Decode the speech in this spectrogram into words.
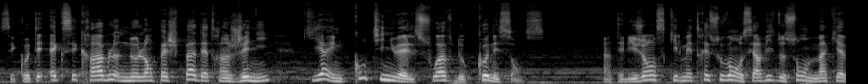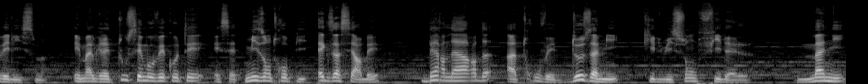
Ses côtés exécrables ne l'empêchent pas d'être un génie qui a une continuelle soif de connaissance. Intelligence qu'il met très souvent au service de son machiavélisme. Et malgré tous ses mauvais côtés et cette misanthropie exacerbée, Bernard a trouvé deux amis qui lui sont fidèles, Manny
